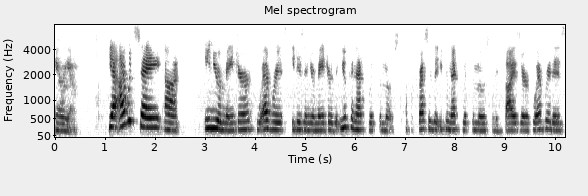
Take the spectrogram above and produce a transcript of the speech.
area? Yeah, I would say uh, in your major, whoever is, it is in your major that you connect with the most, a professor that you connect with the most, an advisor, whoever it is,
